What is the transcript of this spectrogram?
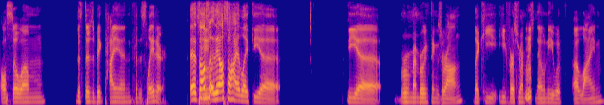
also um this there's a big tie-in for this later. It's Mhm. also they also highlight the uh the uh remembering things wrong. Like he he first remembers Noni with a lime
